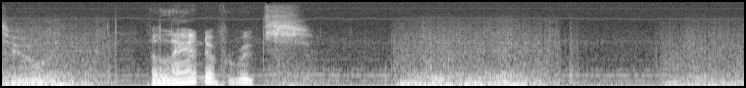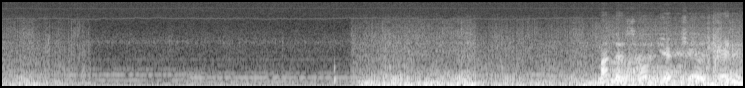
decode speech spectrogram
To the land of roots. Mothers, hold your children.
